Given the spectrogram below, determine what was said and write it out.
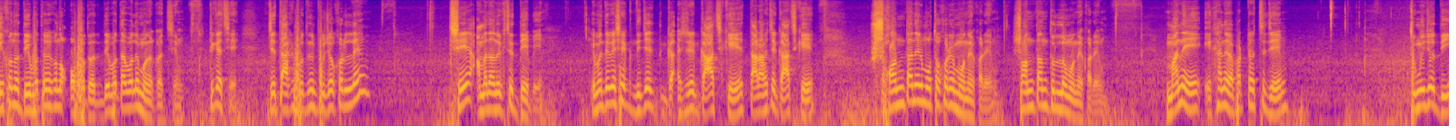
এ কোনো দেবতা কোনো অপদেবতা, দেবতা বলে মনে করছে। ঠিক আছে? যে তাকে প্রতিদিন পুজো করলে সে আমাদের অনেক কিছু দেবে। এবং দেখবে সে নিজের সে গাছকে, তারা হচ্ছে গাছকে সন্তানের মতো করে মনে করে, সন্তান তুল্য মনে করে। মানে এখানে ব্যাপারটা হচ্ছে যে, তুমি যদি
